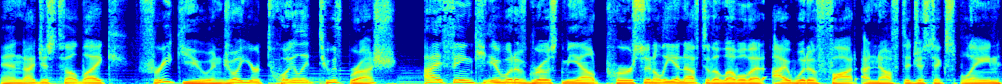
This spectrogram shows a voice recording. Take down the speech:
and I just felt like, freak you, enjoy your toilet toothbrush. I think it would have grossed me out personally enough to the level that I would have fought enough to just explain.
